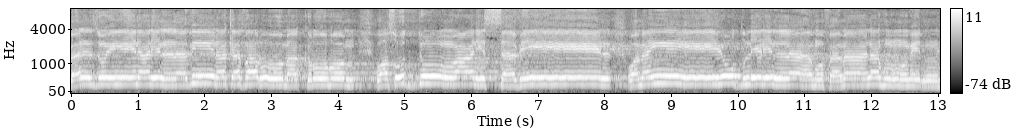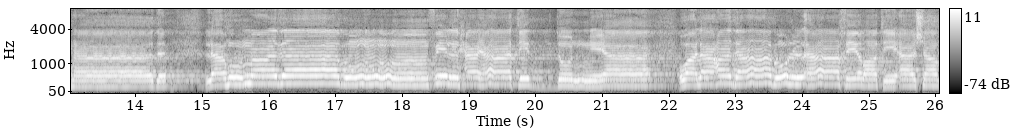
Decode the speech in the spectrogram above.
بل زين للذين كفروا مكرهم وصدوا عن السبيل ومن يضلل الله فما له من هاد لهم عذاب في الحياة الدنيا ولعذاب الآخرة أشق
